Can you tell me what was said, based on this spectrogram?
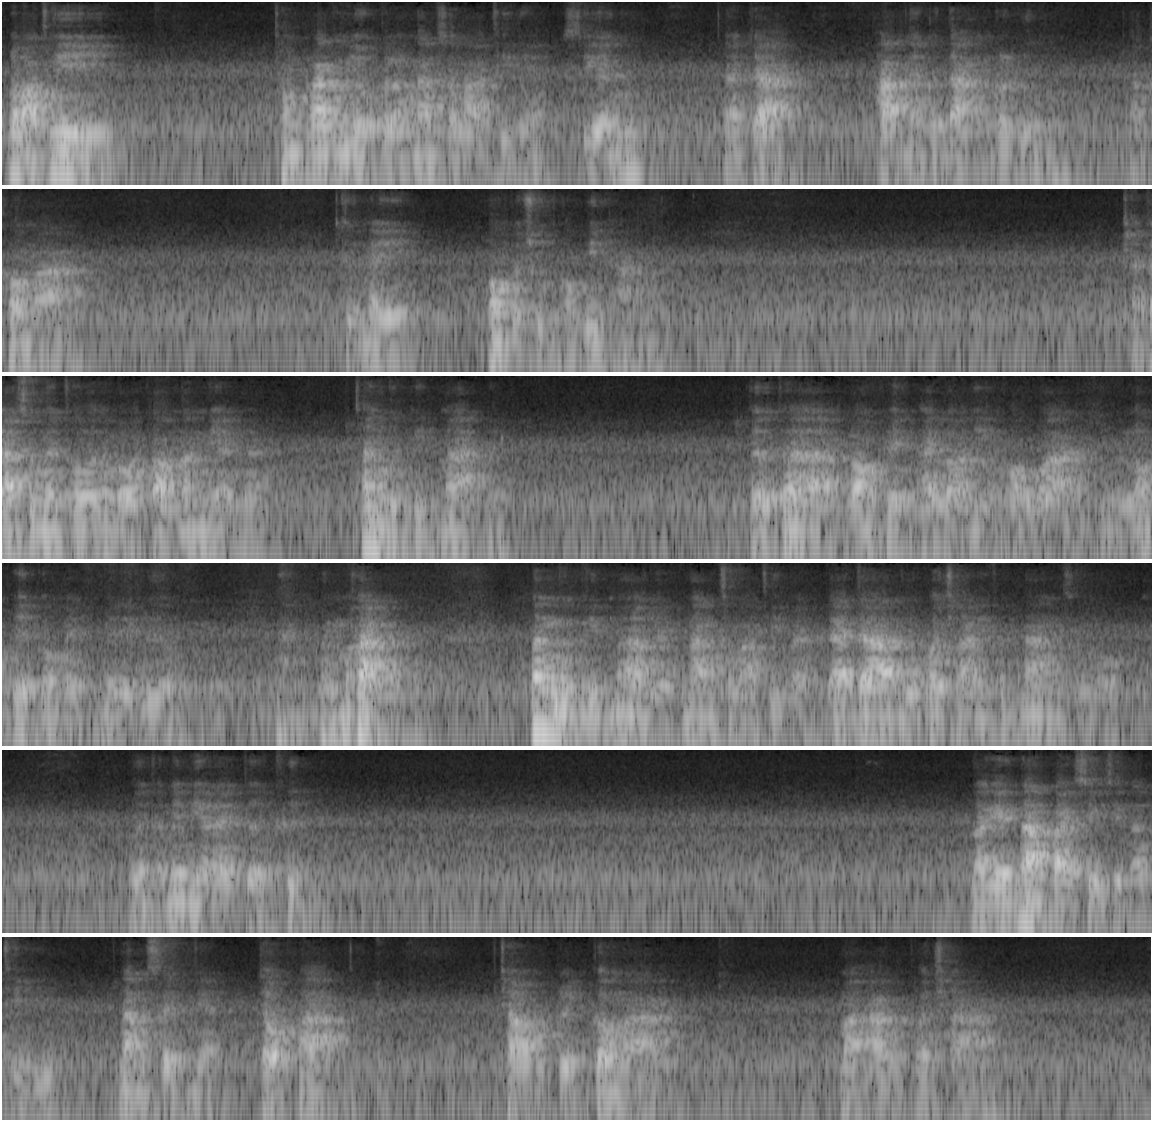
ระหว่างที่ทั้งพระทั้งโยมกำลังนั่งสมาธิเนี่ย เสียงจากผับเนี่ยก็ดังกระหึ่มเข้ามา ถึงในห้องประชุมของวิหาร อาจารย์สุเมโทท่านบอกว่าตอนนั้นเนี่ยนะท่านหงุดหงิดมากเลยเออถ้าร้องเพลงไพเราะนี่ยังพอว่าร้องเพลงก็ไม่ไม่ได้เรื่องมันมากท่านหงุดหงิดมากเลยนั่งสมาธิไปแต่อาจารย์หลวงพ่อชายนี่ท่านนั่งสงบเหมือนกับไม่มีอะไรเกิดขึ้นเราเองนั่งไปสี่สิบนาที นั่งเสร็จเนี่ยเจ้าภาพ ชาวอังกฤษก็มามาหาหลวงพ่อชา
